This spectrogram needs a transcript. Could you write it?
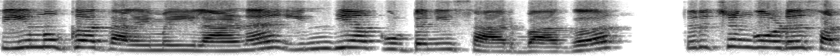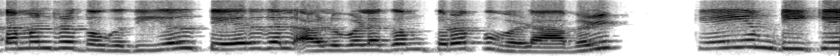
திமுக தலைமையிலான இந்தியா கூட்டணி சார்பாக திருச்செங்கோடு சட்டமன்ற தொகுதியில் தேர்தல் அலுவலகம் திறப்பு விழாவில் K M T K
